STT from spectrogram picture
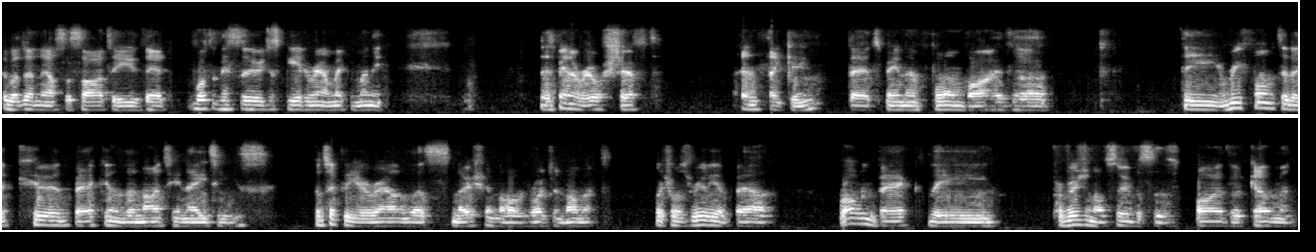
within our society that wasn't necessarily just geared around making money. There's been a real shift in thinking that's been informed by the the reforms that occurred back in the 1980s, particularly around this notion of Rogernomics, which was really about rolling back the provision of services by the government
